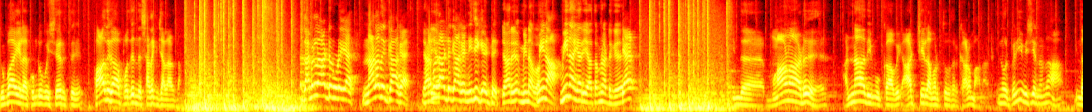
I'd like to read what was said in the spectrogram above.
துபாயில் கொண்டு போய் சேர்த்து பாதுகாப்பது இந்த சதக் ஜலால் தான். தமிழ்நாட்டினுடைய நலனுக்காக? தமிழ்நாட்டுக்காக நிதி கேட்டு. யாரு? மீனாவா? மீனா. மீனா யாரியா தமிழ்நாட்டுக்கு? இந்த மாநாடு அதிமுகவை ஆட்சியில் அமர்த்துவதற்கான மாநாடு. இன்னொரு பெரிய விஷயம் என்னன்னா இந்த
